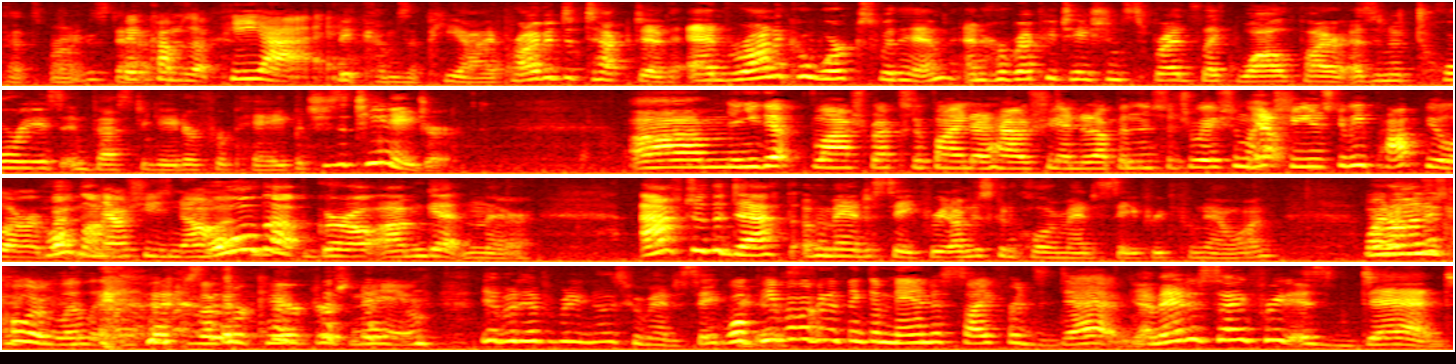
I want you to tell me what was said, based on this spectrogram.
that's Veronica's dad, becomes a PI. becomes a PI, private detective, and Veronica works with him, and her reputation spreads like wildfire as a notorious investigator for pay. But she's a teenager. Um, Then you get flashbacks to find out how she ended up in this situation. Like Yep. she used to be popular, Hold but on. now she's not. Hold up, girl. I'm getting there. After the death of Amanda Seyfried, I'm just going to call her Amanda Seyfried from now on. Why don't you just call her Lily? Because that's her character's name. Yeah, but everybody knows who Amanda Seyfried Well, is. Well, people are gonna think Amanda Seyfried's dead Yeah, Amanda Seyfried is dead.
